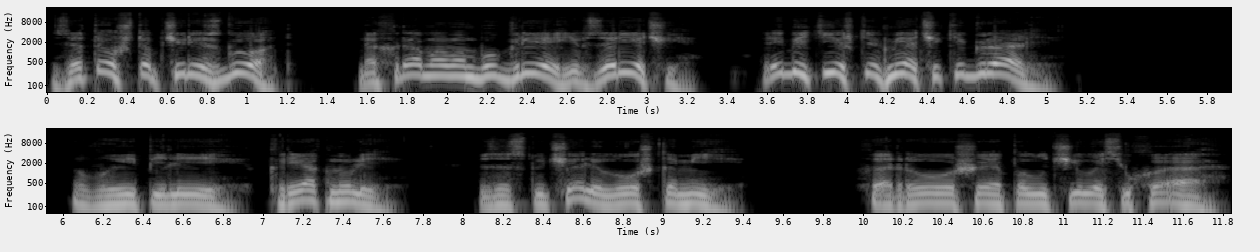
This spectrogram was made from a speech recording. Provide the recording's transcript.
за то, чтоб через год на храмовом бугре и в Заречье ребятишки в мячик играли!» Выпили, крякнули, застучали ложками. Хорошая получилась уха.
